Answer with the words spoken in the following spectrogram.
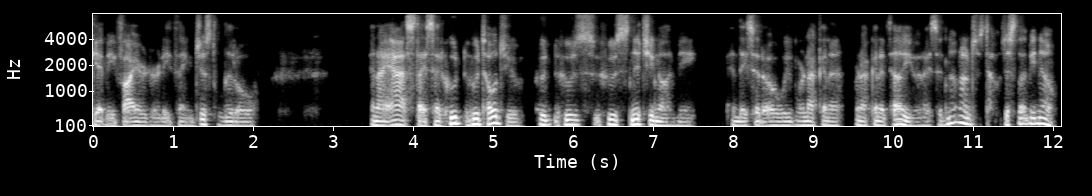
get me fired or anything. Just little. And I asked, I said, "Who who told you? Who who's who's snitching on me?" and they said, "Oh, we, we're not gonna we're not gonna tell you." And I said, "No, no, just tell, just let me know,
